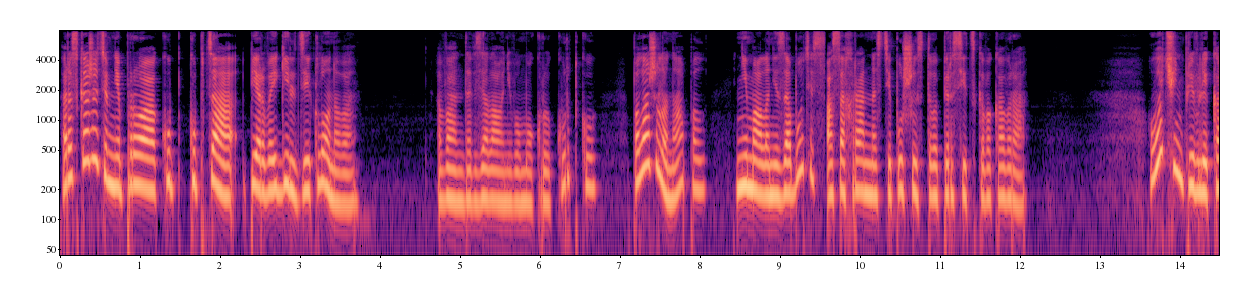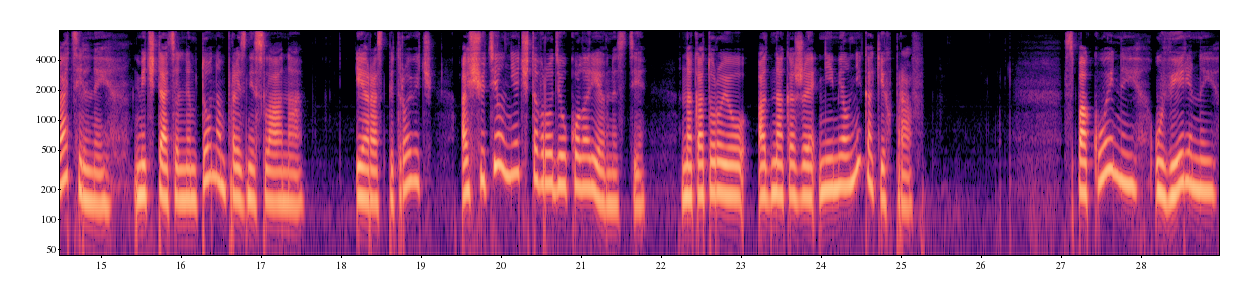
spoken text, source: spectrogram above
«Расскажите мне про куп купца первой гильдии Клонова». Ванда взяла у него мокрую куртку, положила на пол, немало не заботясь о сохранности пушистого персидского ковра. «Очень привлекательный», — мечтательным тоном произнесла она. И Араст Петрович ощутил нечто вроде укола ревности, на которую, однако же, не имел никаких прав. Спокойный, уверенный,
